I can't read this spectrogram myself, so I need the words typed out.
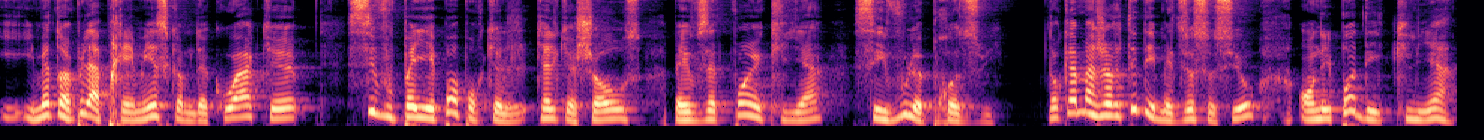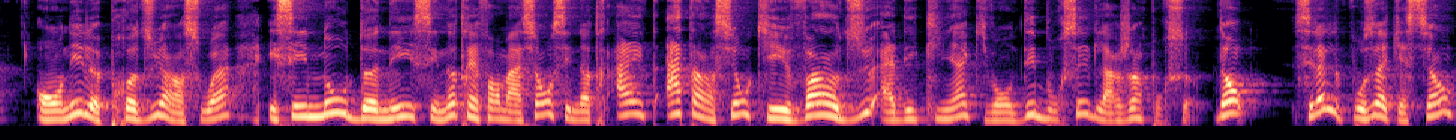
ils mettent un peu la prémisse comme de quoi que si vous payez pas pour quelque chose, ben vous n'êtes pas un client, c'est vous le produit. Donc la majorité des médias sociaux, on n'est pas des clients, on est le produit en soi et c'est nos données, c'est notre information, c'est notre attention qui est vendue à des clients qui vont débourser de l'argent pour ça. Donc, c'est là de poser la question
